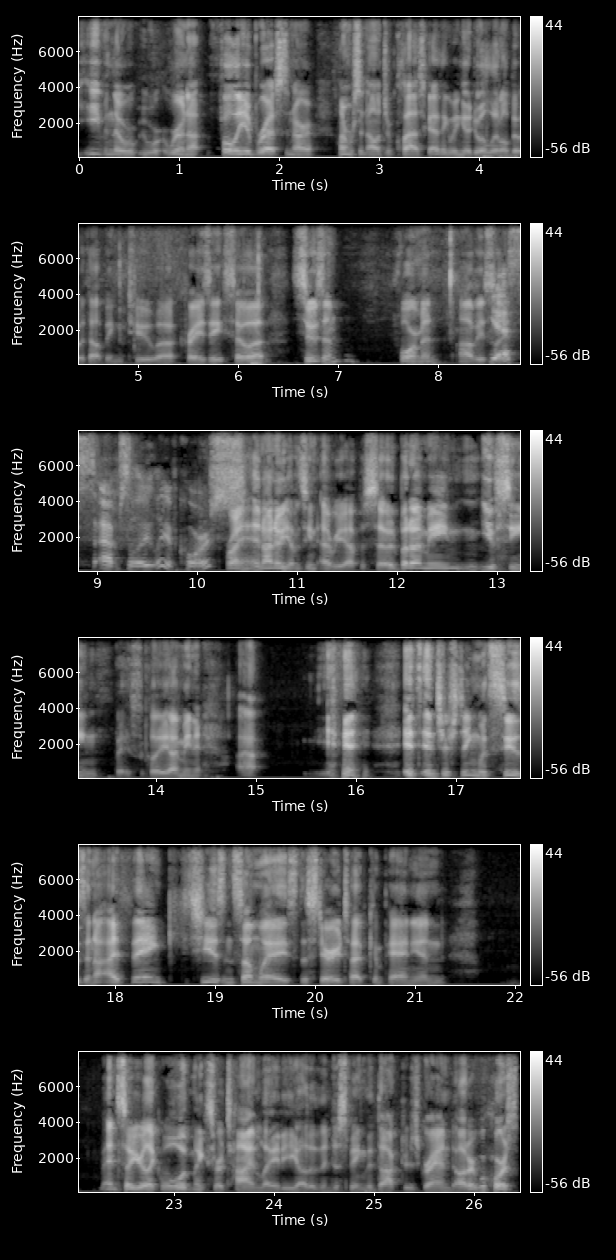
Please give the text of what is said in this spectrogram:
even though we're, we're not fully abreast in our hundred percent knowledge of classic, I think we can go do a little bit without being too uh, crazy. So, uh, Susan Foreman, obviously, Yes, absolutely, of course. Right, and I know you haven't seen every episode, but I mean, you've seen basically. I mean, I, it's interesting with Susan. I think she is in some ways the stereotype companion. And so you're like, well, what makes her a time lady other than just being the doctor's granddaughter? Of course,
